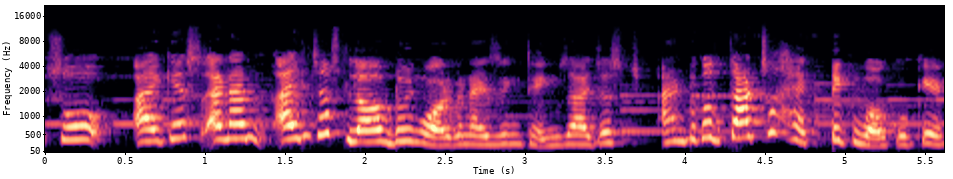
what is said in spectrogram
so, I guess, and I'm, I just love doing organizing things. I just, and because that's a hectic work, okay?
